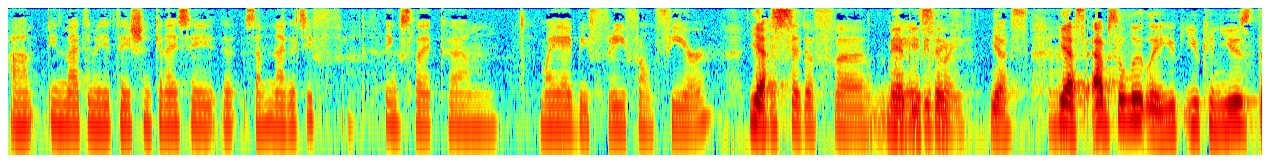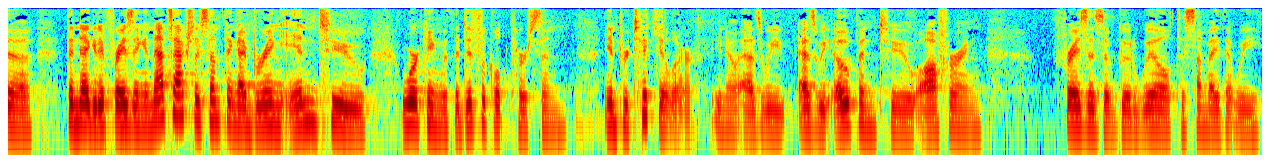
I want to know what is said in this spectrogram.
Um, in metta meditation, can I say uh, some negative things like um, "May I be free from fear"? Yes. Instead of uh, "May, may, I be, safe"? Brave? Yes. Uh-huh. Yes. Absolutely. You you can use the the negative phrasing, and that's actually something I bring into working with a difficult person, in particular. You know, as we as we open to offering phrases of goodwill to somebody that we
